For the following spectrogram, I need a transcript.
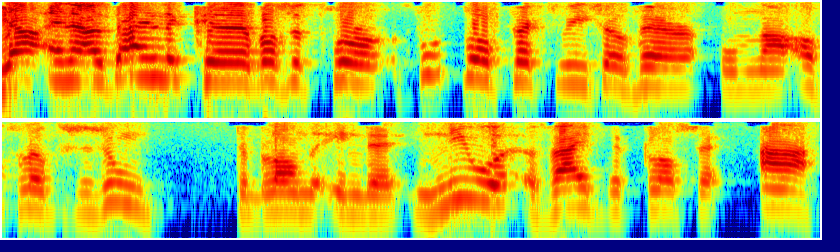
Ja, en uiteindelijk uh, was het voor Football Factory zover om na afgelopen seizoen te belanden in de nieuwe vijfde klasse A.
